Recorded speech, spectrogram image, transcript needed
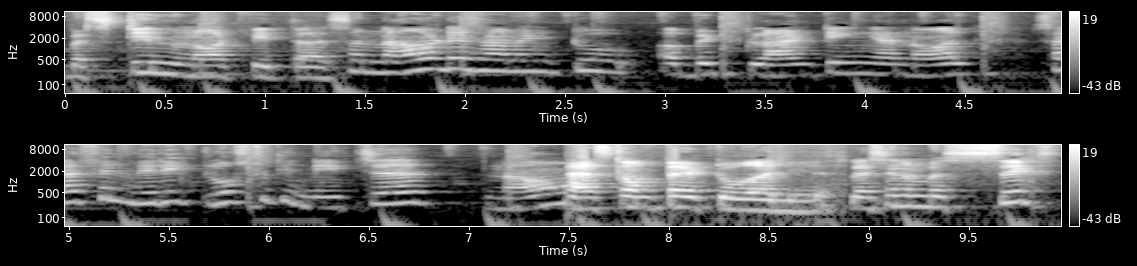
but still not with us. So nowadays I'm into a bit planting and all so I feel very close to the nature now as compared to earlier. Lesson number six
